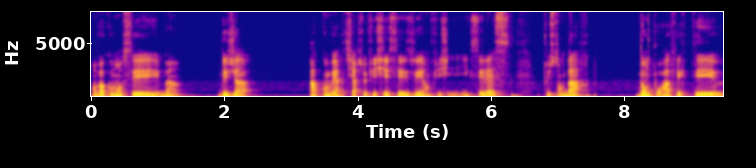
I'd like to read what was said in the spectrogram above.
On va commencer ben, déjà à convertir ce fichier CSV en fichier XLS plus standard. Donc pour affecter euh,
